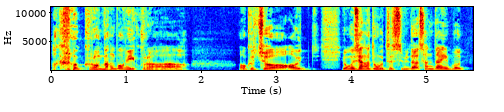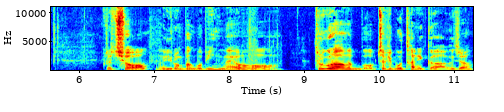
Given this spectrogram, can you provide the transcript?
아, 그런, 그런 방법이 있구나. 어, 그렇죠. 어, 요건 생각도 못 했습니다. 상당히 뭐, 그렇죠. 이런 방법이 있네요. 들고 나오면 뭐 어차피 못 하니까. 그죠?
